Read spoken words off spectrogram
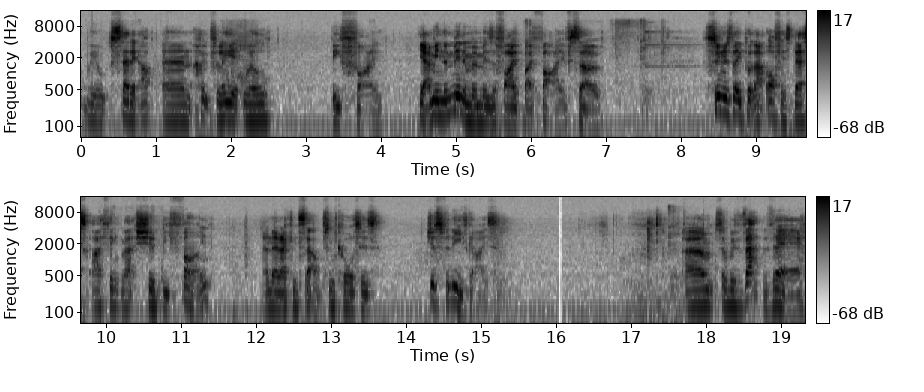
we'll set it up and hopefully it will be fine. Yeah, I mean the minimum is a five by five, so as soon as they put that office desk, I think that should be fine and then I can set up some courses just for these guys. Um, so with that there,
